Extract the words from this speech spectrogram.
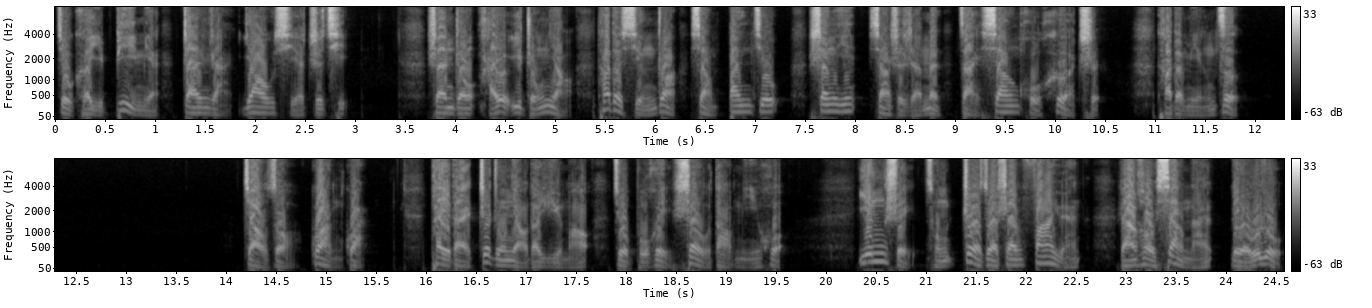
就可以避免沾染妖邪之气。山中还有一种鸟，它的形状像斑鸠，声音像是人们在相互呵斥。它的名字叫做冠冠。佩戴这种鸟的羽毛就不会受到迷惑。鹰水从这座山发源，然后向南流入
